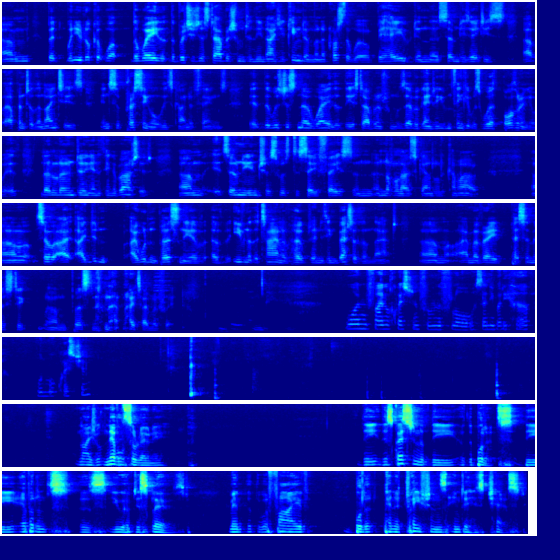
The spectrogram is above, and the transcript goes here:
Um, but when you look at what the way that the British establishment in the United Kingdom and across the world behaved in the 70s, 80s, up, up until the 90s in suppressing all these kind of things, it, there was just no way that the establishment was ever going to even think it was worth bothering with, let alone doing anything about it. Um, its only interest was to save face and, and not allow scandal to come out. Uh, so I, I didn't, I wouldn't personally have, have, even at the time, have hoped anything better than that. Um, I'm a very pessimistic um, person in that light, I'm afraid. Mm. One final question from the floor. Does anybody have one more question? Nigel, Neville Cerrone, the, this question of the, of the bullets, the evidence, as you have disclosed, meant that there were five bullet penetrations into his chest.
